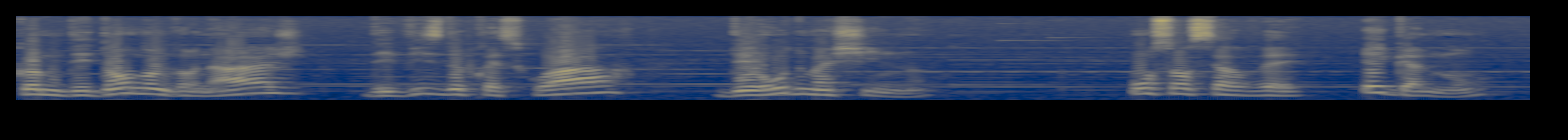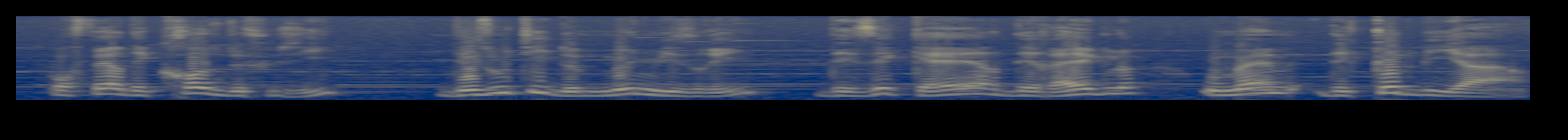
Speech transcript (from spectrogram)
comme des dents d'engrenage, des vis de pressoir, des roues de machine. On s'en servait également pour faire des crosses de fusil, des outils de menuiserie, des équerres, des règles ou même des queues de billard.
